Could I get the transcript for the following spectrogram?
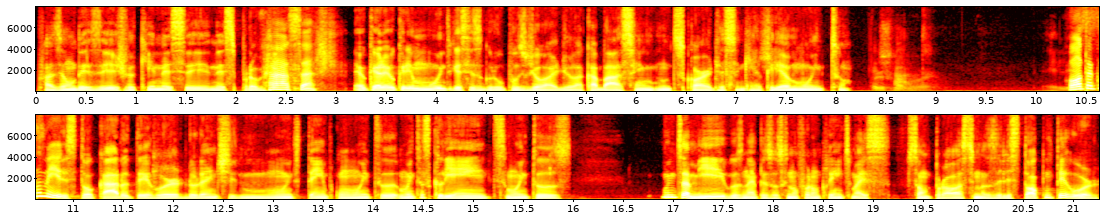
fazer um desejo aqui nesse, nesse programa. Raça. Eu, quero, eu queria muito que esses grupos de ódio acabassem no Discord, assim, eu queria muito. Conta comigo. Eles tocaram o terror durante muito tempo, com muito, muitos clientes, muitos, muitos amigos, né? Pessoas que não foram clientes, mas são próximas. Eles tocam terror.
